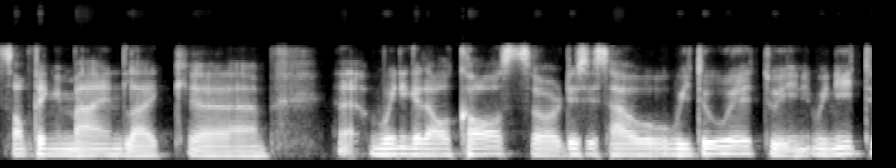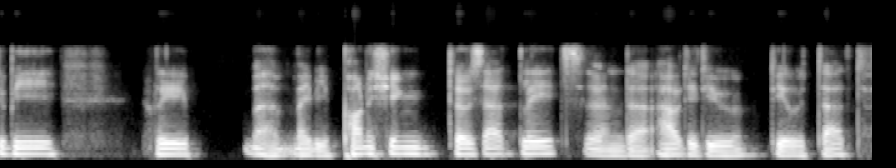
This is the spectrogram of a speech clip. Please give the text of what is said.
something in mind like uh, uh, winning at all costs or this is how we do it we we need to be really uh, maybe punishing those athletes and uh, how did you deal with that?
